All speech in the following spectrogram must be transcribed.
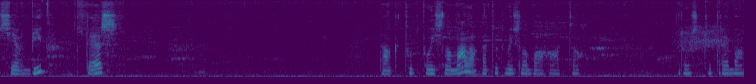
ще в бік теж. Так, тут вийшло мало, а тут вийшло багато. Трошки треба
